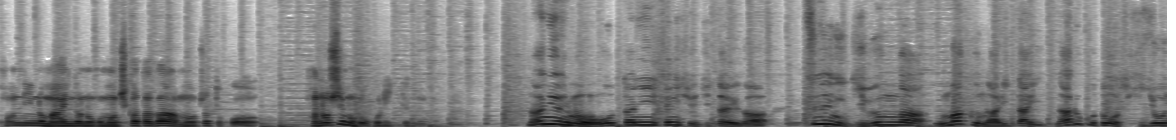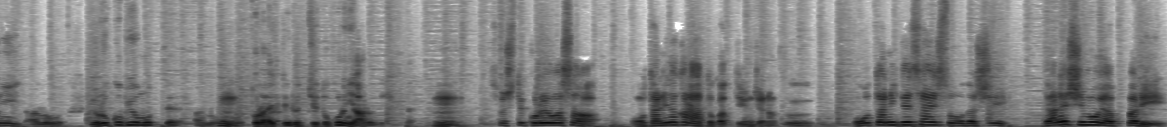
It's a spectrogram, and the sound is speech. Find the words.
う、本人のマインドの持ち方がもうちょっとこう、楽しむ方向に行ってるんだよね。何よりも大谷選手自体が常に自分が上手くなりたいなることを非常にあの喜びを持ってあの、うん捉えてるっていうところにあるんでしょうね。うん。そしてこれはさ、大谷だからとかっていうんじゃなく、大谷でさえそうだし、誰しもやっぱり、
